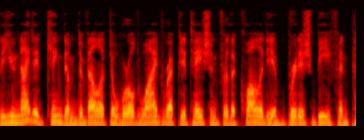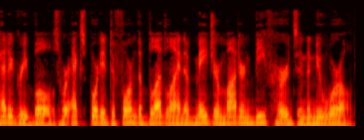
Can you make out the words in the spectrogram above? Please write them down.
the United Kingdom developed a worldwide reputation for the quality of British beef and pedigree bulls were exported to form the bloodline of major modern beef herds in the New World.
